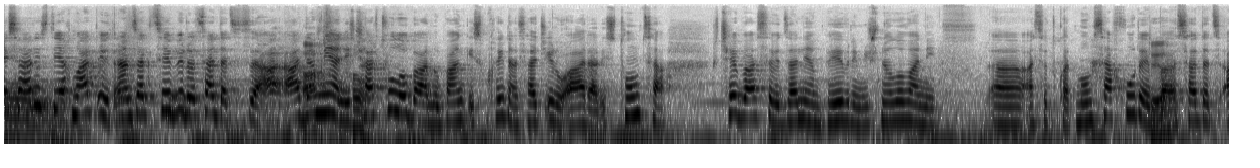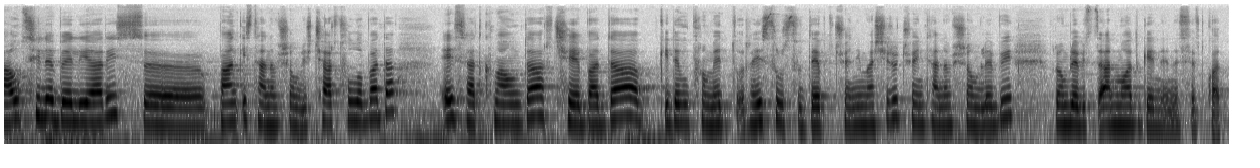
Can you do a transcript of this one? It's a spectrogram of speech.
ეს არის დიახ მარტივი ტრანზაქციები, როდესაც ადამიანის ჩართულობა, ანუ ბანკის მხრიდან საჭირო არ არის, თუმცა რჩება ასევე ძალიან ბევრი მნიშვნელოვანი ასე ვთქვათ, მომსახურება, სადაც აუცილებელი არის ბანკის თანამშრომლის ჩართულობა და ეს რა თქმა უნდა რჩება და კიდევ უფრო მეტ რესურსს ვდებთ ჩვენ იმაში, რომ ჩვენი თანამშრომლები, რომლებიც წარმოადგენენ ესე ვთქვათ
